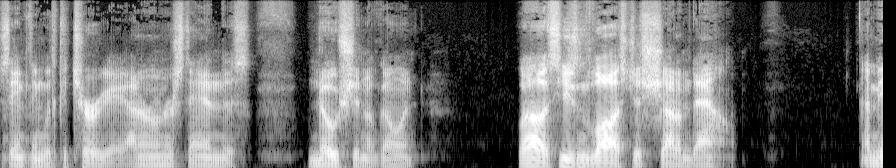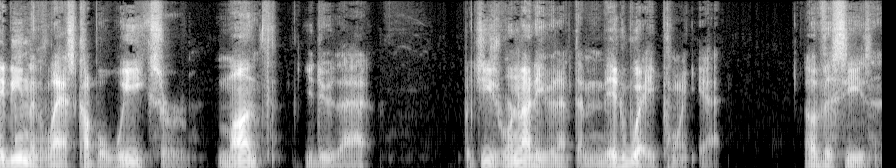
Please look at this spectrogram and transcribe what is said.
Same thing with Couturier. I don't understand this notion of going, well, the season's lost, just shut him down. And maybe in the last couple weeks or month, you do that. But geez, we're not even at the midway point yet of the season.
